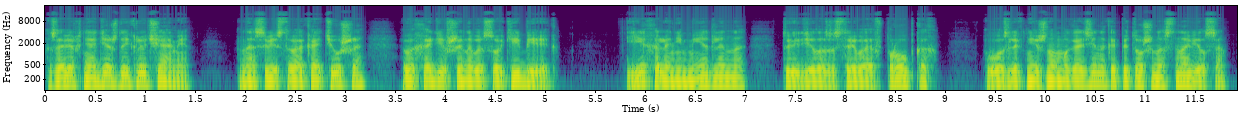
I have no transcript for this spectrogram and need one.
за верхней одеждой и ключами, насвистывая Катюше, выходившей на высокий берег. Ехали они медленно, то и дело застревая в пробках. Возле книжного магазина Капитошин остановился —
